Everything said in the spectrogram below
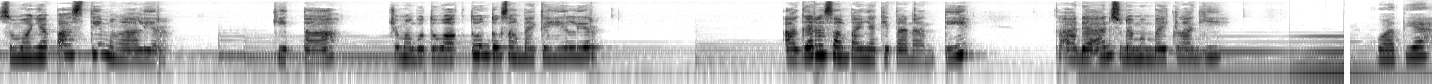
semuanya pasti mengalir. Kita cuma butuh waktu untuk sampai ke hilir. Agar sampainya kita nanti, keadaan sudah membaik lagi. Kuat ya,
